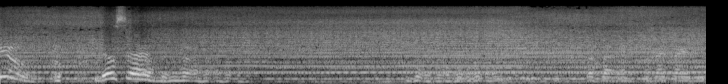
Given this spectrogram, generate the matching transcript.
Tio. Deu certo. Perder.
